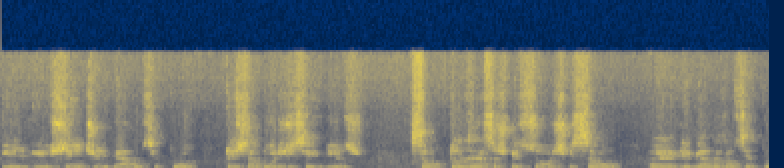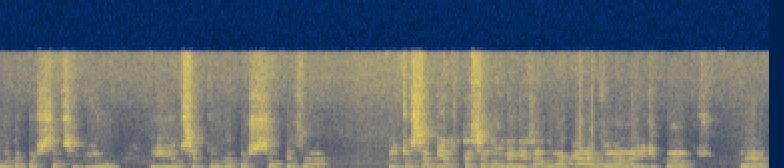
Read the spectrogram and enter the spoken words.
e, e gente ligada ao setor, prestadores de serviços, são todas essas pessoas que são eh, ligadas ao setor da construção civil e ao setor da construção pesada. Eu estou sabendo que está sendo organizada uma caravana aí de campos, né,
